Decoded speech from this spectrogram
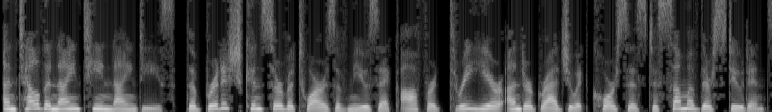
Until the 1990s, the British Conservatoires of Music offered three-year undergraduate courses to some of their students,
